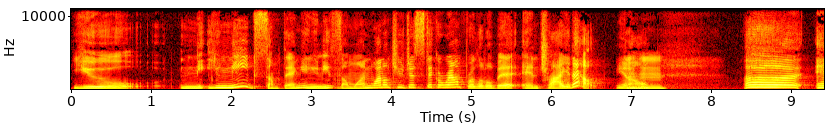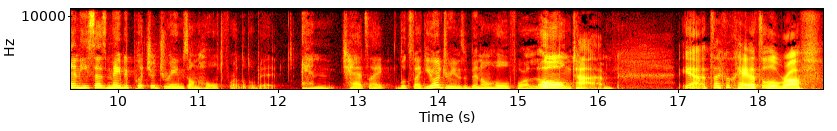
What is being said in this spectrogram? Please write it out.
You ne- you need something and you need someone. Why don't you just stick around for a little bit and try it out you know? Uh, and he says maybe put your dreams on hold for a little bit. And Chad's like, looks like your dreams have been on hold for a long time. Yeah. It's like, okay, that's a little rough.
